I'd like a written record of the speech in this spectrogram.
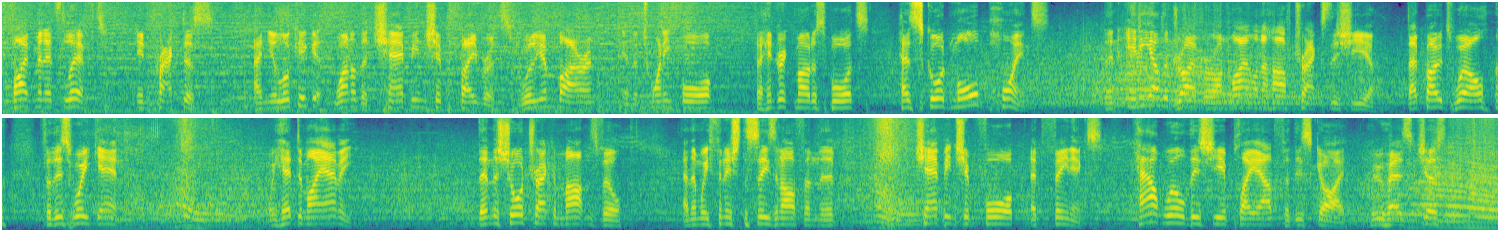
Five minutes left in practice and you're looking at one of the championship favourites, William Byron in the 24 for Hendrick Motorsports has scored more points than any other driver on mile and a half tracks this year. That bodes well for this weekend. We head to Miami, then the short track in Martinsville, and then we finish the season off in the championship four at Phoenix. How will this year play out for this guy who has just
